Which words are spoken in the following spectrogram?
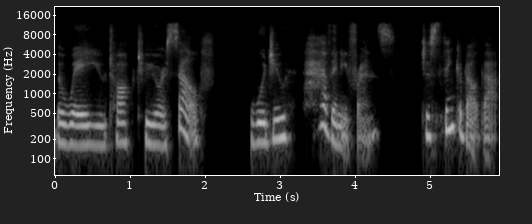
the way you talk to yourself, would you have any friends? Just think about that.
